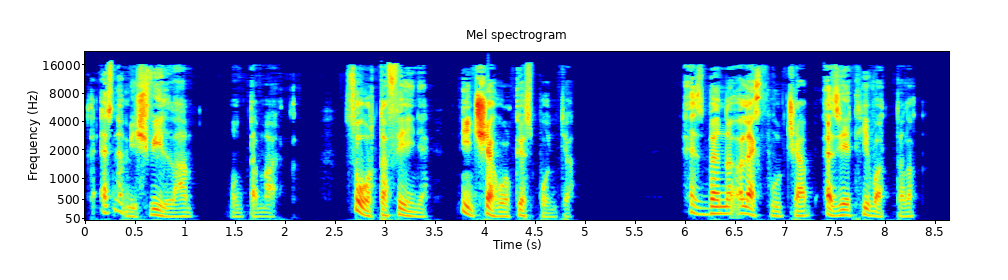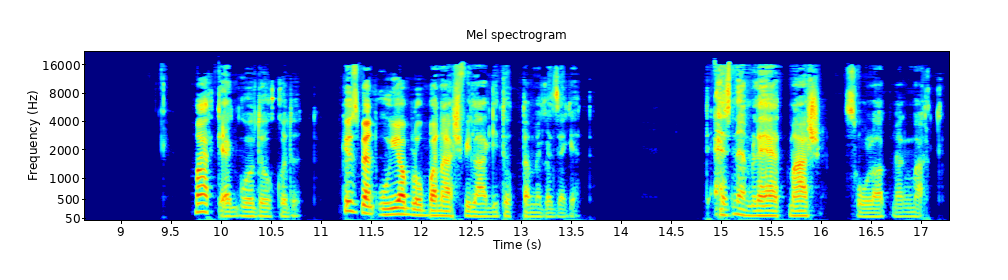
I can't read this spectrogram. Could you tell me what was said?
De ez nem is villám, mondta Mark. Szórt a fénye, nincs sehol központja. Ez benne a legfurcsább, ezért hivattalak. Mark elgoldolkodott. Közben újabb lobbanás világította meg az eget. De ez nem lehet más, szólalt meg Mark.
